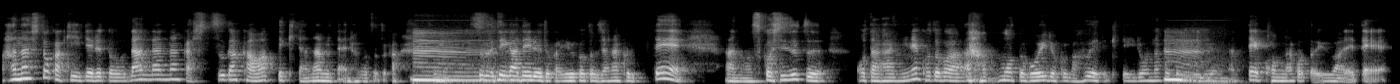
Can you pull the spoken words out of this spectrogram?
話とか聞いてると、だんだんなんか質が変わってきたな、みたいなこととか、そのすぐ手が出るとかいうことじゃなくって、あの、少しずつお互いにね、言葉が、もっと語彙力が増えてきて、いろんなことを言えるようになって、こんなこと言われて、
